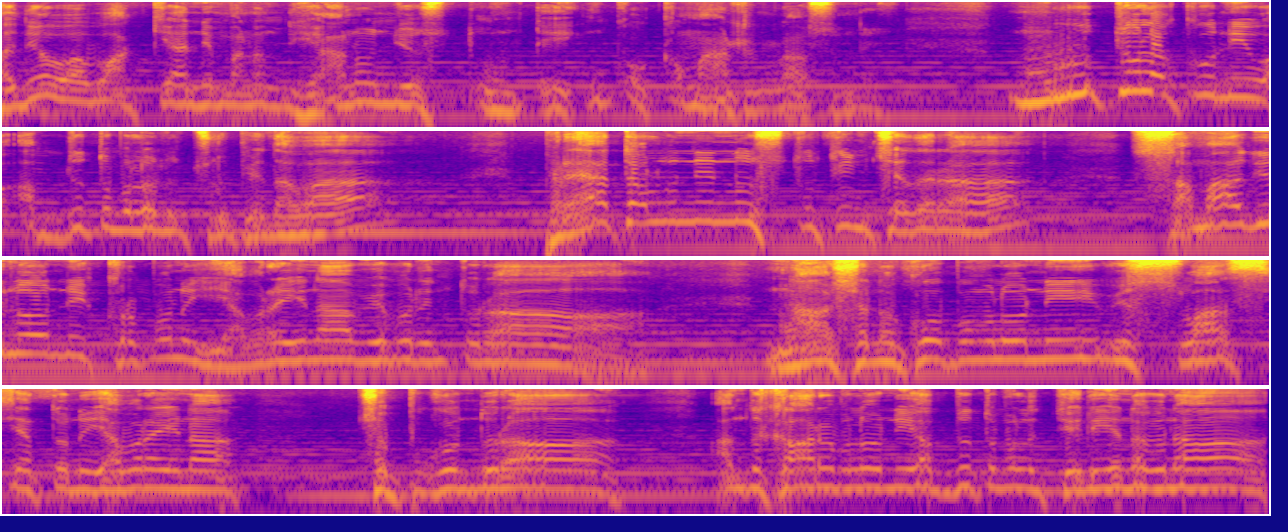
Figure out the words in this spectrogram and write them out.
పదవ వాక్యాన్ని మనం ధ్యానం చేస్తూ ఉంటే ఇంకొక మాట రాస్తుంది. మృతులకు నీవు అద్భుతములను చూపెదవా? ప్రేతలు నిన్ను స్థుతించదరా సమాధిలో నీ కృపను ఎవరైనా వివరింతురా? నాశన కోపంలో నీ విశ్వాస్యతను ఎవరైనా చెప్పుకుందురా? అంధకారంలో నీ అద్భుతములు తెలియనగునా?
